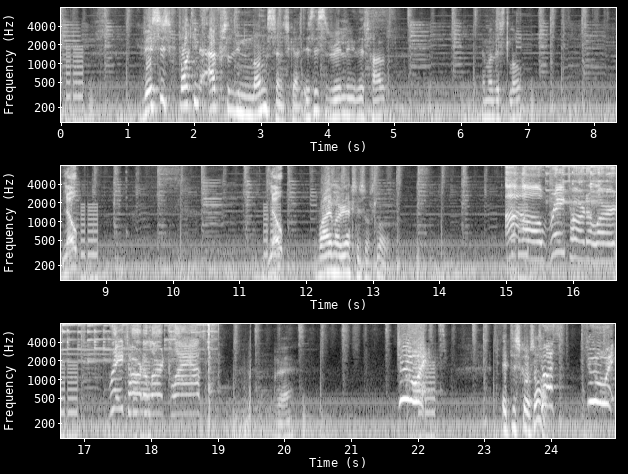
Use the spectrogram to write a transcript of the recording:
This is fucking absolutely nonsense, guys. Is this really this hard? Am I this slow? Nope. Nope. Why are my reactions so slow? Uh-oh, retard alert. Retard alert, class. Okay. Do it. It just goes off. Just do it.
